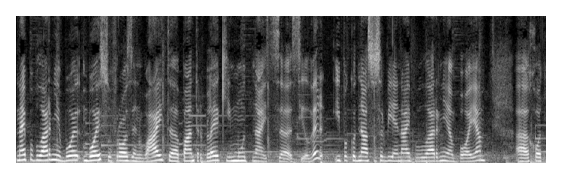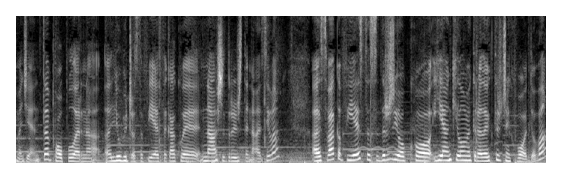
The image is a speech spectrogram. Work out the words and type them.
Najpopularnije boje, boje su Frozen White, uh, Panther Black i Moon Nights uh, Silver. Ipak kod nas u Srbiji je najpopularnija boja uh, Hot Magenta, popularna ljubičasta fijesta kako je naše tržište naziva. Svaka Fiesta sadrži oko 1 km električnih vodova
